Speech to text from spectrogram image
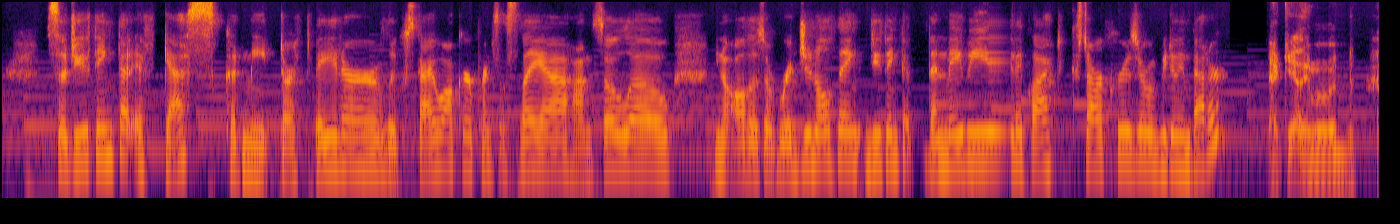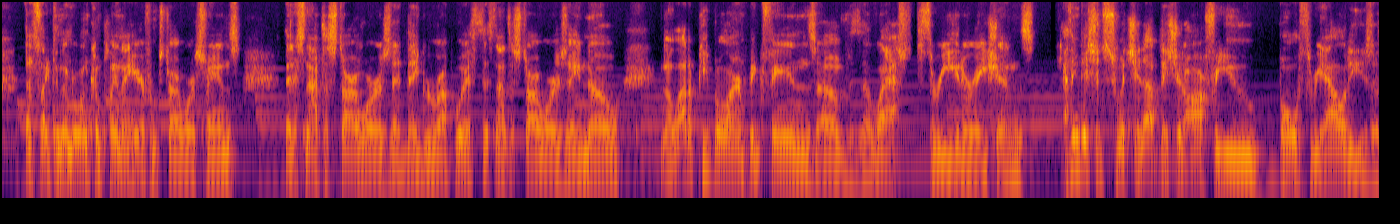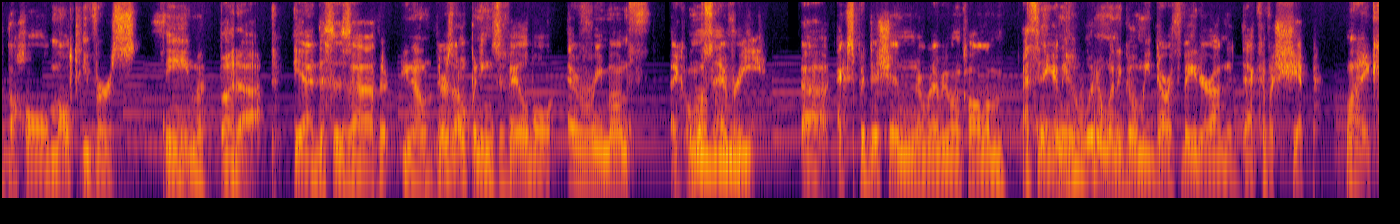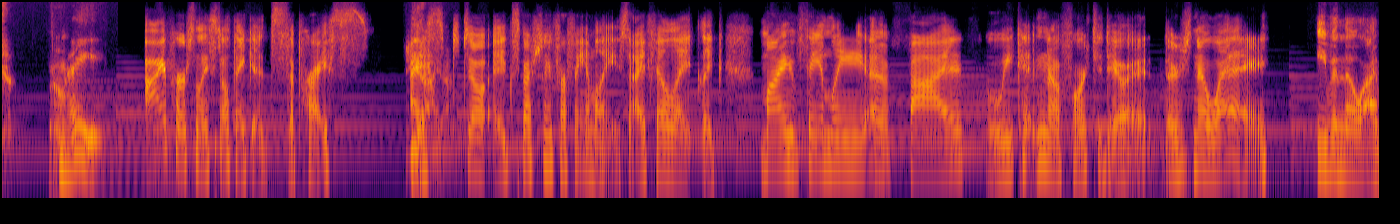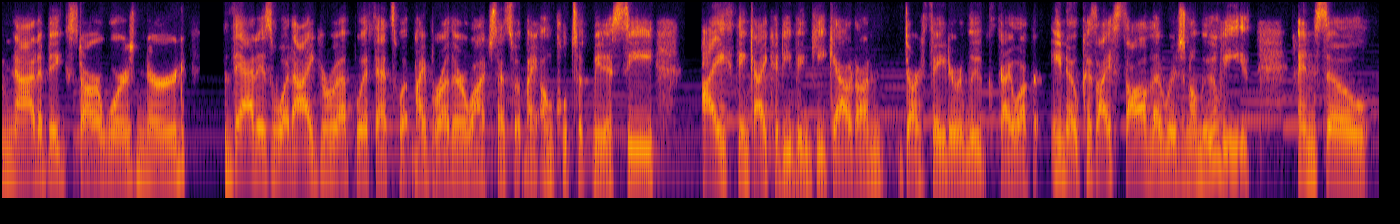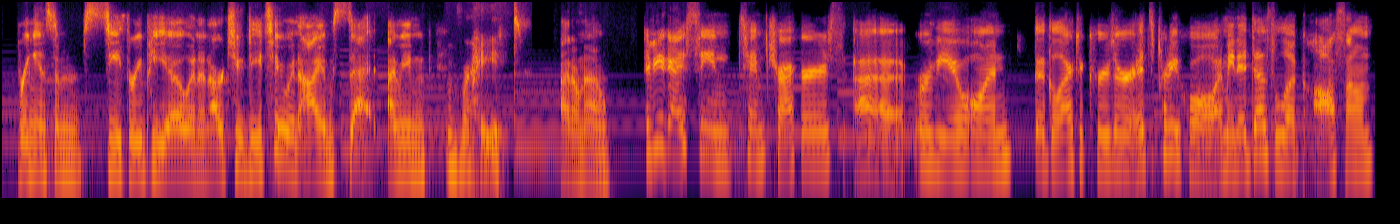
So, do you think that if guests could meet Darth Vader, Luke Skywalker, Princess Leia, Han Solo, you know, all those original things, do you think that then maybe the Galactic Star Cruiser would be doing better? Heck yeah, they would. That's like the number one complaint I hear from Star Wars fans that it's not the Star Wars that they grew up with. It's not the Star Wars they know. And a lot of people aren't big fans of the last three iterations. I think they should switch it up. They should offer you both realities of the whole multiverse theme. But uh yeah, this is uh you know, there's openings available every month, like almost mm-hmm. every uh, expedition or whatever you want to call them. I think. I mean, who wouldn't want to go meet Darth Vader on the deck of a ship? Like, right. I personally still think it's the price. Yeah. I still, especially for families, I feel like like my family of five, we couldn't afford to do it. There's no way. Even though I'm not a big Star Wars nerd, that is what I grew up with. That's what my brother watched. That's what my uncle took me to see. I think I could even geek out on Darth Vader, Luke Skywalker, you know, because I saw the original movies. And so bring in some C3PO and an R2D2 and I am set. I mean, right. I don't know. Have you guys seen Tim Tracker's uh, review on the Galactic Cruiser? It's pretty cool. I mean, it does look awesome.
